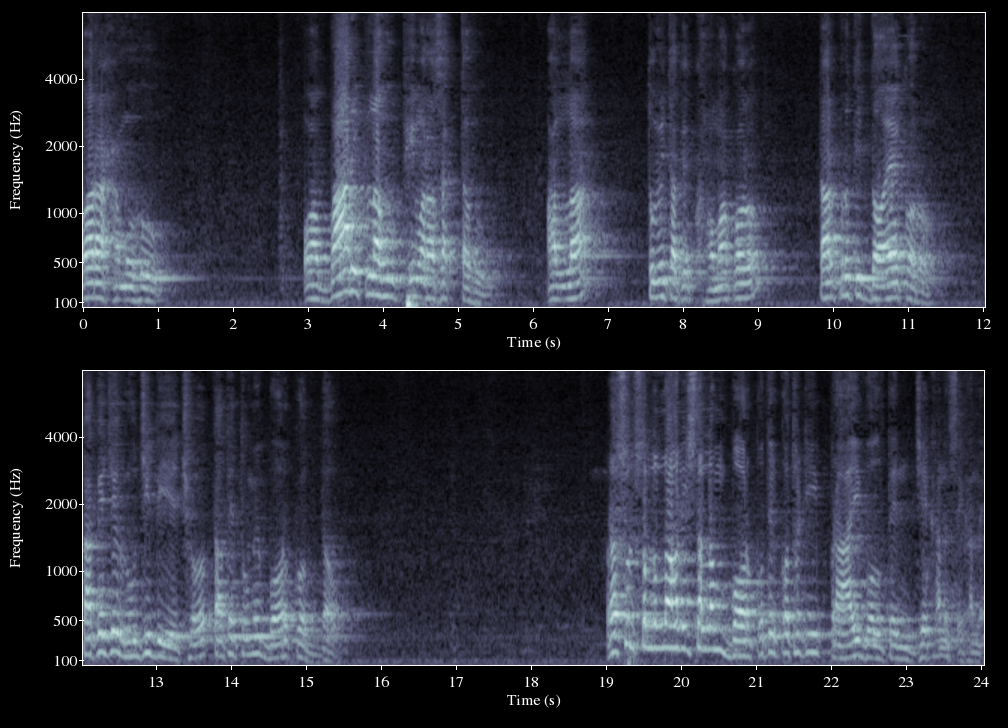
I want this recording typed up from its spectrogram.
ওয়ারাহামুহু ও বারিক লাহু ফিমা আল্লাহ, তুমি তাকে ক্ষমা করো, তার প্রতি দয়া করো, তাকে যে রুজি দিয়েছ, তাতে তুমি বরকত দাও। রাসুল সাল্লাহ আলি সাল্লাম বরকতের কথাটি প্রায় বলতেন যেখানে সেখানে।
